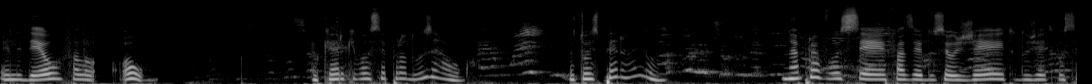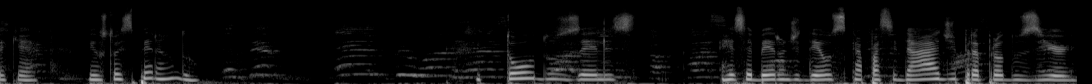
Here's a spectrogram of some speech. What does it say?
Ele deu, falou: "Oh, eu quero que você produza algo. Eu estou esperando. Não é para você fazer do seu jeito, do jeito que você quer. Eu estou esperando." Todos eles receberam de Deus capacidade para produzir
